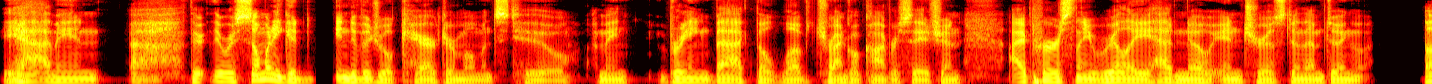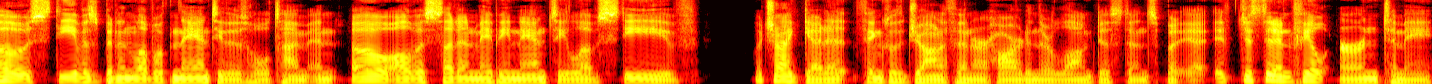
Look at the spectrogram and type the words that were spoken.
Yeah, I mean, uh, there there were so many good individual character moments too. I mean, bringing back the love triangle conversation. I personally really had no interest in them doing. Oh, Steve has been in love with Nancy this whole time, and oh, all of a sudden maybe Nancy loves Steve. Which I get it. Things with Jonathan are hard and they're long distance, but it just didn't feel earned to me.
